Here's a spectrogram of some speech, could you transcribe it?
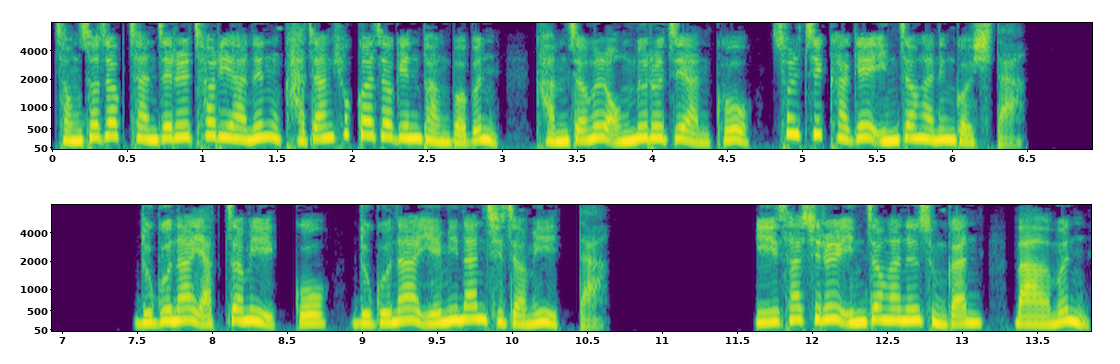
정서적 잔재를 처리하는 가장 효과적인 방법은 감정을 억누르지 않고 솔직하게 인정하는 것이다. 누구나 약점이 있고 누구나 예민한 지점이 있다. 이 사실을 인정하는 순간 마음은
